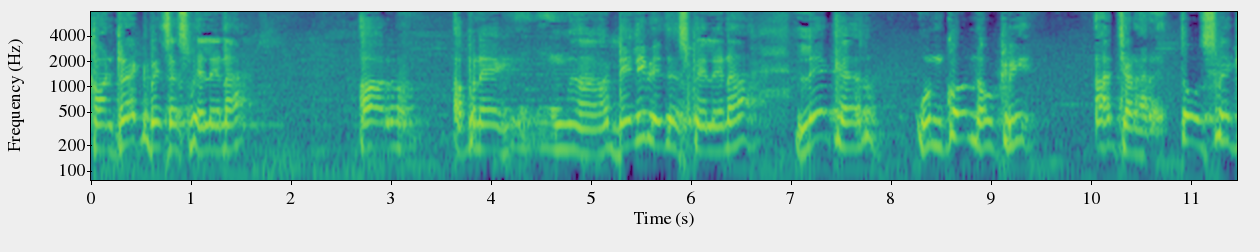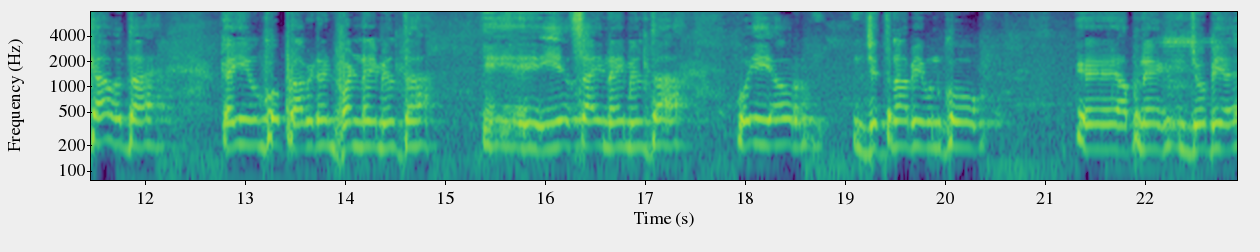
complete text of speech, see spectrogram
कॉन्ट्रैक्ट बेसिस पे लेना और अपने डेली बेसिस पे लेना। लेकर उनको नौकरी आज चढ़ा रहे। तो उसमें क्या होता है? कहीं उनको प्रोविडेंट फंड नहीं मिलता ईएसआई नहीं मिलता। कोई और जितना भी उनको अपने जो भी है,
